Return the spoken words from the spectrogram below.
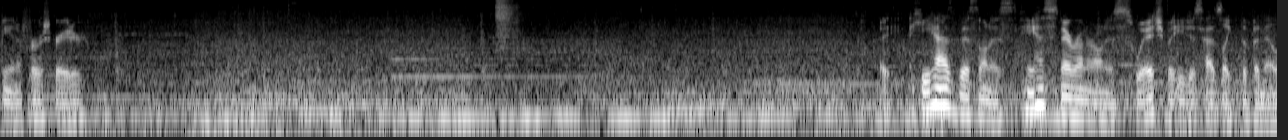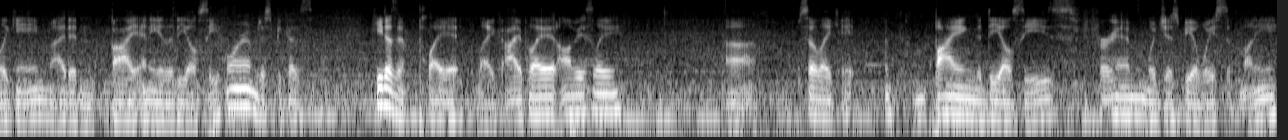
being a first grader he has this on his he has SnowRunner on his Switch, but he just has like the vanilla game. I didn't buy any of the DLC for him just because he doesn't play it like I play it, obviously. Uh, so like it, buying the DLCs for him would just be a waste of money,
